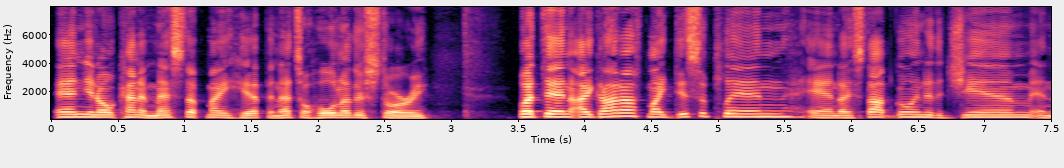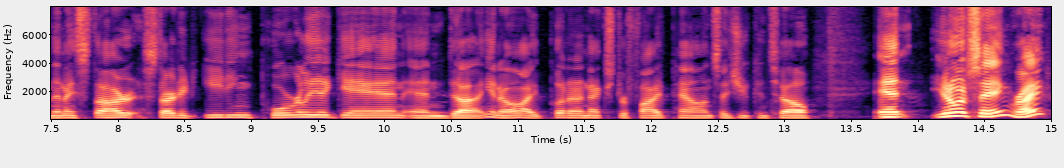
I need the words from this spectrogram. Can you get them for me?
and you know kind of messed up my hip and that's a whole other story. But then I got off my discipline and I stopped going to the gym and then I start, started eating poorly again. And, uh, you know, I put on an extra five pounds, as you can tell. And you know what I'm saying, right?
